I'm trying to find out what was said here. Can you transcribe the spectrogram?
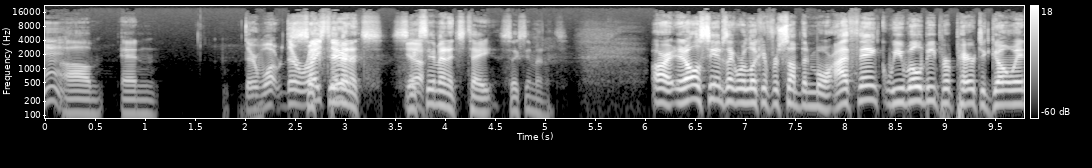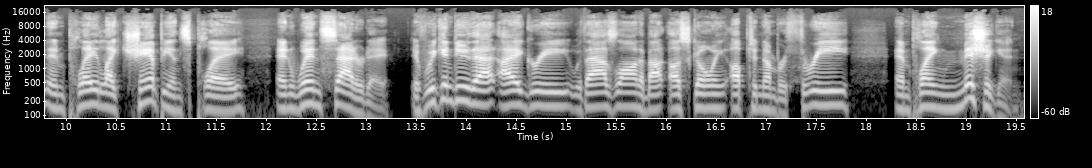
Um, and They're they're right 60 there. minutes. Yeah. 60 minutes, Tate. 60 minutes. All right. It all seems like we're looking for something more. I think we will be prepared to go in and play like champions play and win Saturday. If we can do that, I agree with Aslan about us going up to number three and playing Michigan.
